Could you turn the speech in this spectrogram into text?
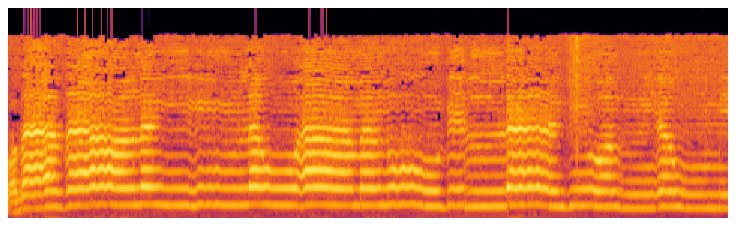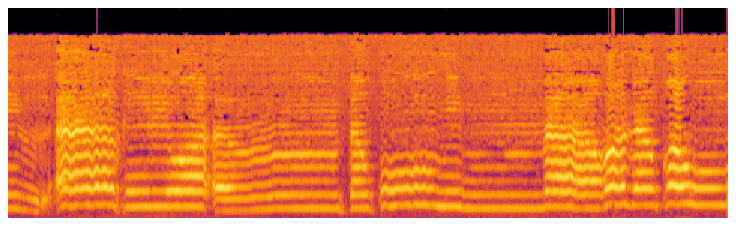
وماذا عليهم لو آمنوا بالله واليوم الآخر وأنفقوا مما رزقهم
